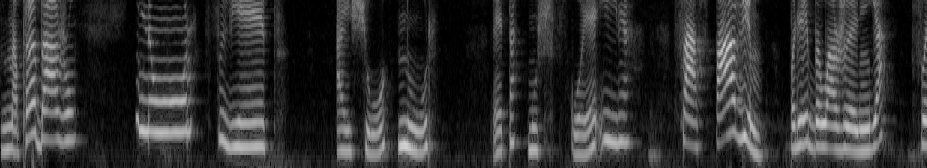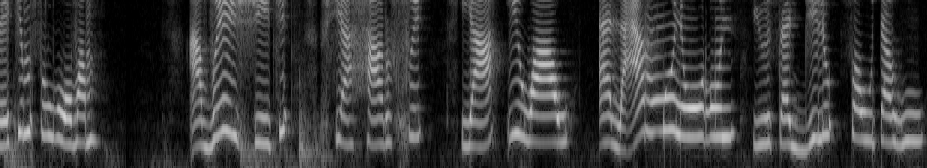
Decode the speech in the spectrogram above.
на продажу. Нур – свет. А еще Нур – это мужское имя. Составим предложение с этим словом. А вы ищите все харфы «я» и «вау». Алямму нурун юсаджилю саутаху.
